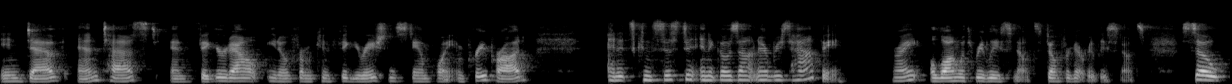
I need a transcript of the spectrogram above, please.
in dev and test and figured out, you know, from a configuration standpoint in pre-prod. And it's consistent and it goes out and everybody's happy, right? Along with release notes. Don't forget release notes. So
